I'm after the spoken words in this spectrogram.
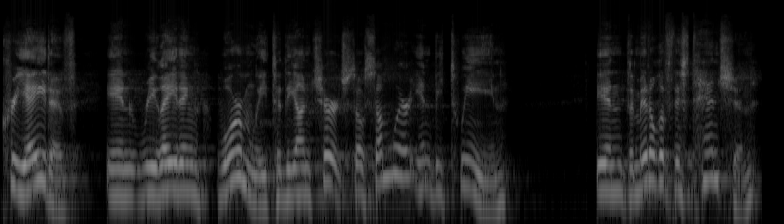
creative in relating warmly to the unchurched. So, somewhere in between, in the middle of this tension,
